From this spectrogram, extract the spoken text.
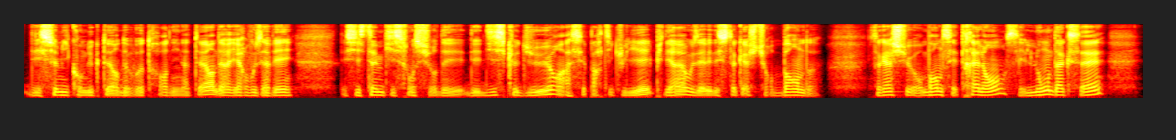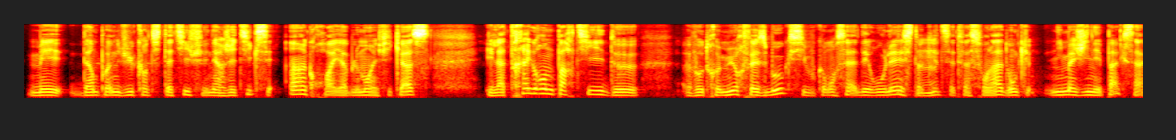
des semi-conducteurs de votre ordinateur. Derrière, vous avez des systèmes qui sont sur des, des, disques durs assez particuliers. Et puis derrière, vous avez des stockages sur bande. stockage sur bande, c'est très lent, c'est long d'accès, mais d'un point de vue quantitatif et énergétique, c'est incroyablement efficace. Et la très grande partie de votre mur Facebook si vous commencez à dérouler et stocker mmh. de cette façon-là. Donc, n'imaginez pas que ça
